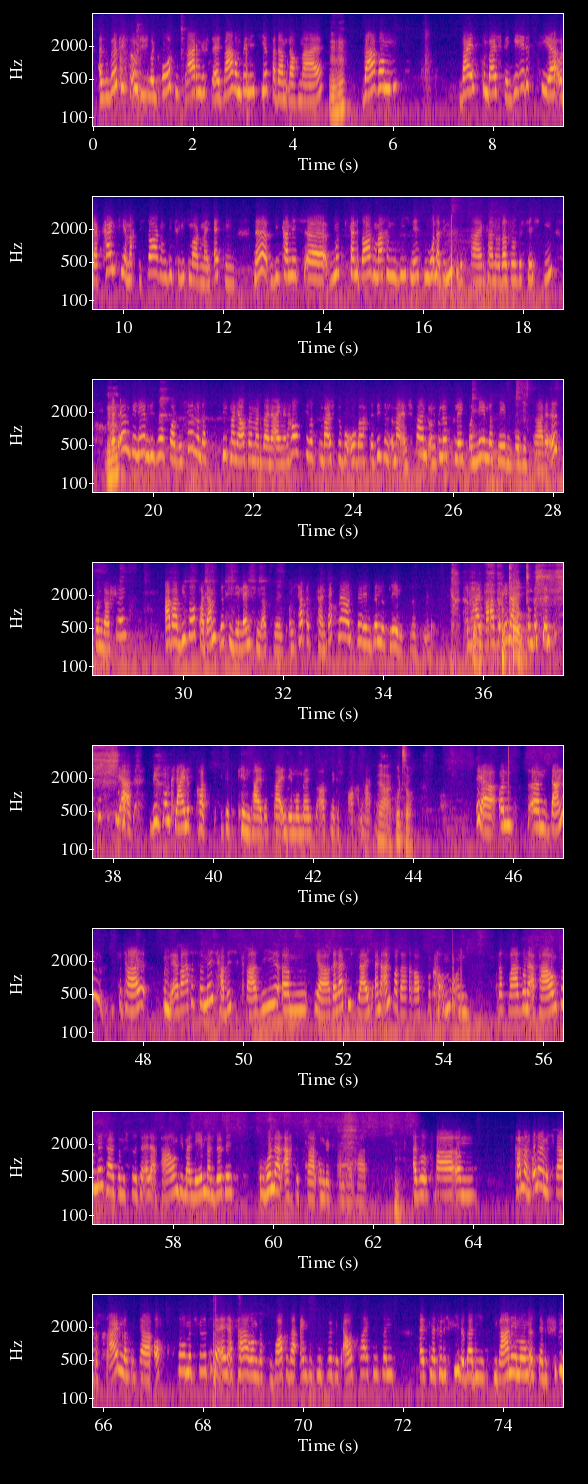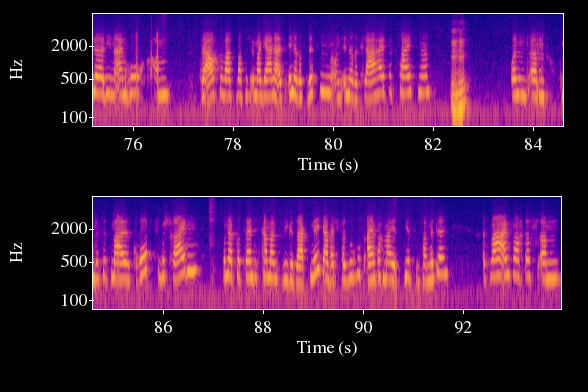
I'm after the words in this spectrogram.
Also wirklich so diese großen Fragen gestellt. Warum bin ich hier verdammt nochmal? Mhm. Warum weiß zum Beispiel jedes Tier oder kein Tier macht sich Sorgen, wie kriege ich morgen mein Essen? Ne? Wie kann ich, äh, muss ich keine Sorgen machen, wie ich nächsten Monat die Miete bezahlen kann oder so Geschichten. Mhm. Und irgendwie leben die so vor sich hin und das sieht man ja auch, wenn man seine eigenen Haustiere zum Beispiel beobachtet. Die sind immer entspannt und glücklich und nehmen das Leben so, wie es gerade ist. Wunderschön. Aber wieso, verdammt, wissen wir Menschen das nicht? Und ich habe jetzt keinen Bock mehr und will den Sinn des Lebens wissen. Und halt war so innerlich so ein bisschen, ja, wie so ein kleines, trotziges Kind halt, das da in dem Moment so aus mir gesprochen hat. Ja, gut so. Ja, und ähm, dann total unerwartet für mich habe ich quasi ähm, ja relativ gleich eine Antwort darauf bekommen und das war so eine Erfahrung für mich, halt so eine spirituelle Erfahrung, die mein Leben dann wirklich um 180 Grad umgekrempelt hat. Also es war, ähm, kann man unheimlich schwer beschreiben. Das ist ja oft so mit spirituellen Erfahrungen, dass die Worte da eigentlich nicht wirklich ausreichend sind, als natürlich viel über die, die Wahrnehmung ist, der Gefühle, die in einem hochkommen oder auch sowas, was ich immer gerne als inneres Wissen und innere Klarheit bezeichne. Mhm. Und ähm, um das jetzt mal grob zu beschreiben, hundertprozentig kann man es wie gesagt nicht, aber ich versuche es einfach mal jetzt hier zu vermitteln. Es war einfach, dass ähm,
